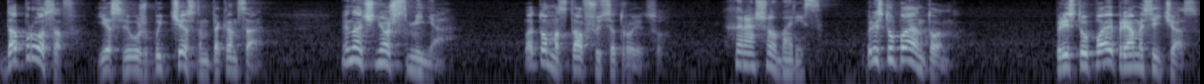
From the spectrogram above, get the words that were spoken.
Допросов, если уж быть честным до конца. И начнешь с меня. Потом оставшуюся троицу. Хорошо, Борис. Приступай, Антон. Приступай прямо сейчас.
